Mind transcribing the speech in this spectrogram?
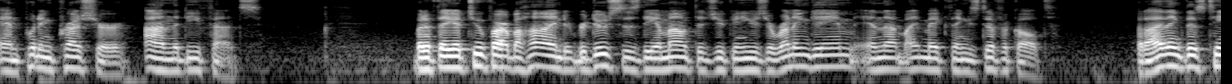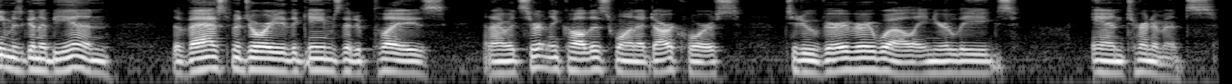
and putting pressure on the defense. But if they get too far behind, it reduces the amount that you can use your running game, and that might make things difficult. But I think this team is going to be in the vast majority of the games that it plays, and I would certainly call this one a dark horse to do very, very well in your leagues and tournaments.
